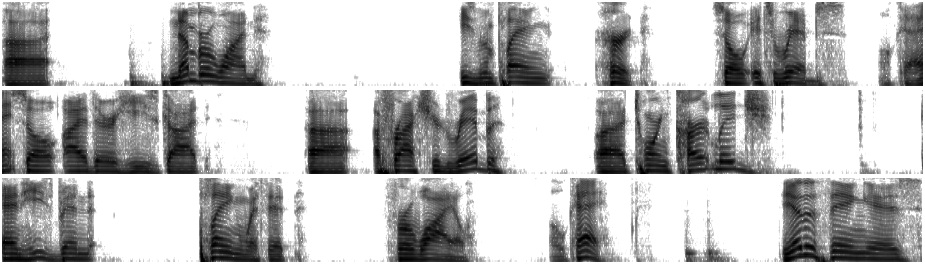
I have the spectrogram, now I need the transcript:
Uh, number one, he's been playing hurt, so it's ribs. Okay. So either he's got uh, a fractured rib, uh, torn cartilage, and he's been playing with it for a while. Okay. The other thing is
